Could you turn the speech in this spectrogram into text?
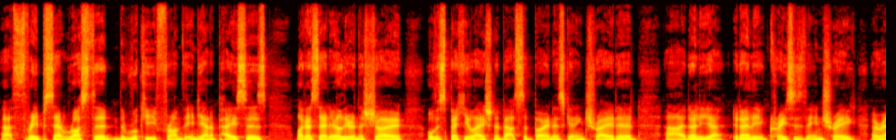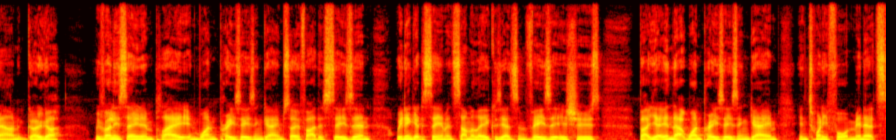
at 3% rostered, the rookie from the Indiana Pacers. Like I said earlier in the show, all the speculation about Sabonis getting traded, uh, it only yeah, it only increases the intrigue around Goga. We've only seen him play in one preseason game so far this season. We didn't get to see him in summer league because he had some visa issues. But yeah, in that one preseason game, in 24 minutes,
